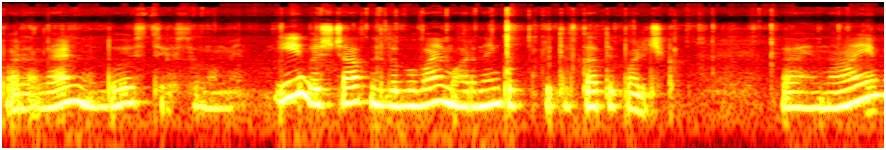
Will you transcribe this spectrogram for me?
паралельно до ось цих соломин. І весь час не забуваємо гарненько притискати пальчиком. Загинаємо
